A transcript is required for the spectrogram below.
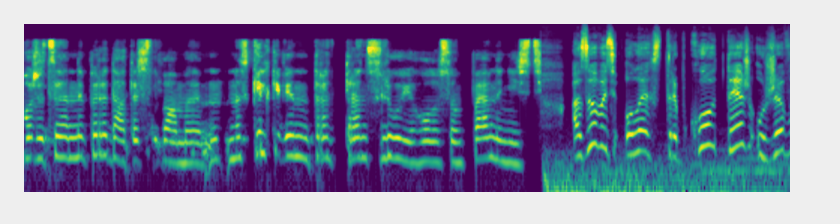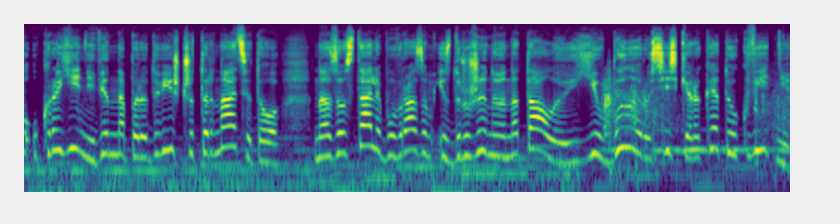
Боже, це не передати словами. Наскільки він тра- транслює голосом впевненість. Азовець Олег Стрибко теж уже в Україні. Він на передовій з 14-го. На Азовсталі був разом із дружиною Наталою. Її вбили російські ракети у квітні.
